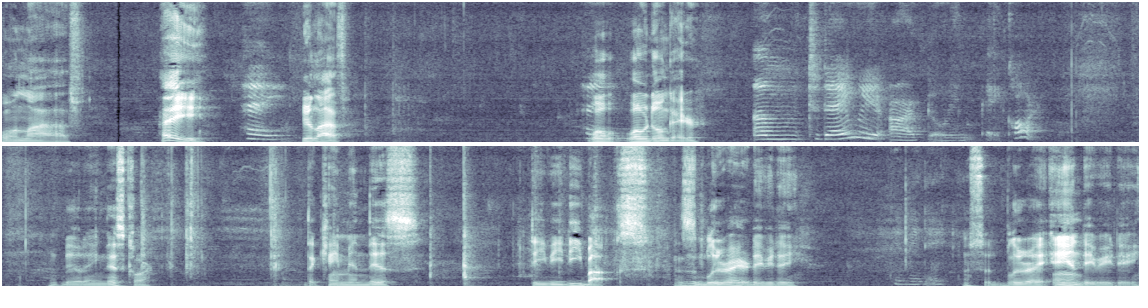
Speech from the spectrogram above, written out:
Going live. Hey, Hey, you're live. Hey. What what we doing, Gator? um, today we are building a car. Building this car that came in this DVD box. This is Blu-ray or DVD? DVD. This is Blu-ray and DVD.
